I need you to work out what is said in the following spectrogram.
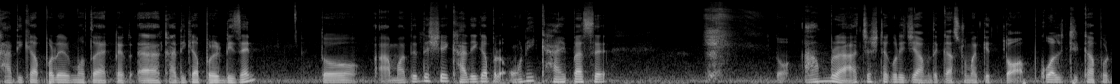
খাদি কাপড়ের মতো একটা খাদি কাপড়ের ডিজাইন। তো আমাদের দেশে খাদি কাপড় অনেক হাইপ আছে। তো আমরা চেষ্টা করি যে আমাদের কাস্টমারকে টপ কোয়ালিটির কাপড়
